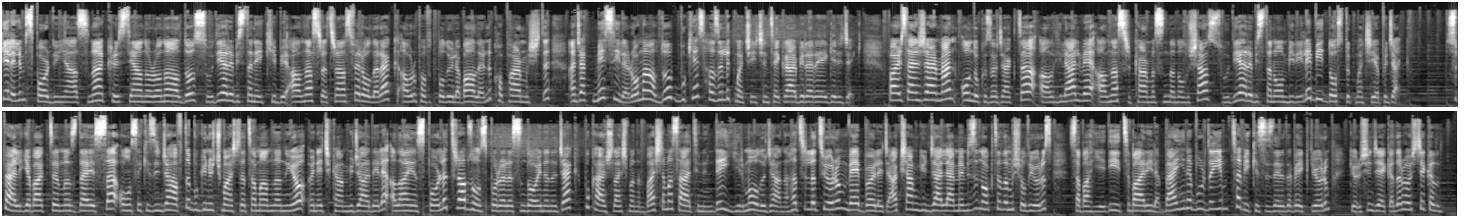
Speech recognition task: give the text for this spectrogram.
Gelelim spor dünyasına. Cristiano Ronaldo, Suudi Arabistan ekibi Al Nassr'a transfer olarak Avrupa futboluyla bağlarını koparmıştı. Ancak Messi ile Ronaldo bu kez hazırlık maçı için tekrar bir araya gelecek. Paris Saint Germain 19 Ocak'ta Al Hilal ve Al Nassr karmasından oluşan Suudi Arabistan 11 ile bir dostluk maçı yapacak. Süper Lig'e baktığımızda ise 18. hafta bugün 3 maçta tamamlanıyor. Öne çıkan mücadele Alanya Spor'la Trabzonspor arasında oynanacak. Bu karşılaşmanın başlama saatinin de 20 olacağını hatırlatıyorum ve böylece akşam güncellenmemizi noktalamış oluyoruz. Sabah 7 itibariyle ben yine buradayım. Tabii ki sizleri de bekliyorum. Görüşünceye kadar hoşçakalın.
